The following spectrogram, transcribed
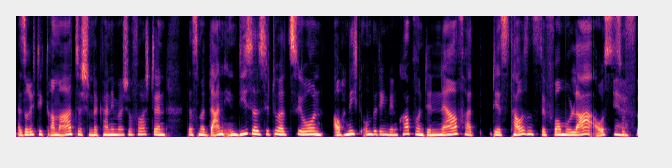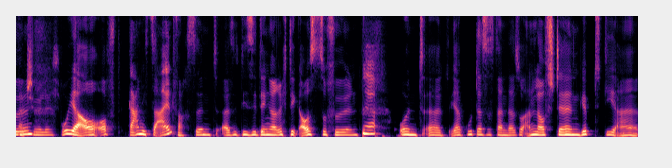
Also richtig dramatisch. Und da kann ich mir schon vorstellen, dass man dann in dieser Situation auch nicht unbedingt den Kopf und den Nerv hat, das tausendste Formular auszufüllen, ja, wo ja auch oft gar nicht so einfach sind, also diese Dinger richtig auszufüllen. Ja. Und äh, ja, gut, dass es dann da so Anlaufstellen gibt, die äh,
